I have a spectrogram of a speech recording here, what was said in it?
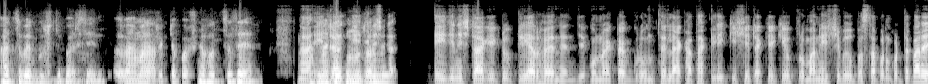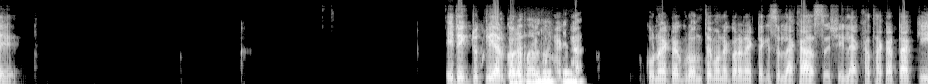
আচ্ছা ভাই বুঝতে পারছি। তবে আমার আরেকটা প্রশ্ন হচ্ছে যে, না এটা এই জিনিসটা আগে একটু ক্লিয়ার হয়ে নেন যে কোন একটা গ্রন্থে লেখা থাকলেই কি সেটাকে কেউ প্রমাণ হিসেবে উপস্থাপন করতে পারে? এটা একটু ক্লিয়ার করেন কোন একটা গ্রন্থে মনে করেন একটা কিছু লেখা আছে। সেই লেখা থাকাটা কি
